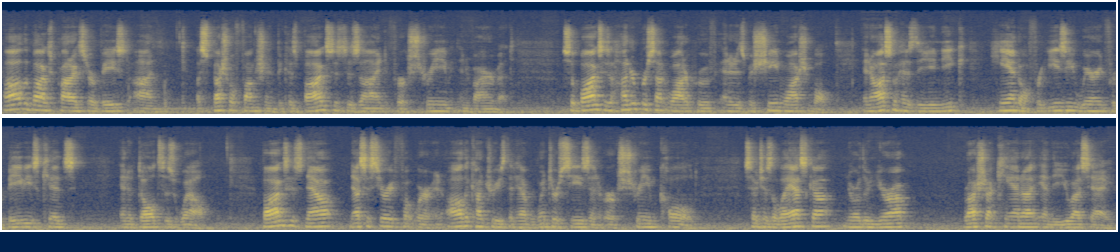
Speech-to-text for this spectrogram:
All the Bogs products are based on a special function because Bogs is designed for extreme environment. So Bogs is 100% waterproof and it is machine washable and also has the unique handle for easy wearing for babies, kids, and adults as well. Bogs is now necessary footwear in all the countries that have winter season or extreme cold, such as Alaska, Northern Europe, Russia, Canada, and the USA.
